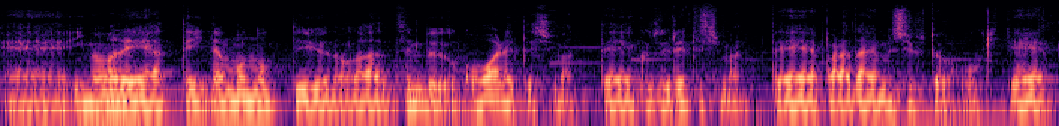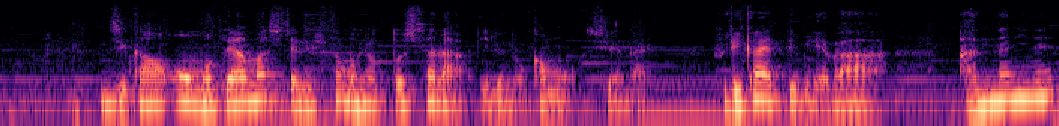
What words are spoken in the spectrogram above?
えー、今までやっていたものっていうのが全部壊れてしまって崩れてしまってパラダイムシフトが起きて時間を持て余してる人もひょっとしたらいるのかもしれない。振り返ってみればあんなにね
